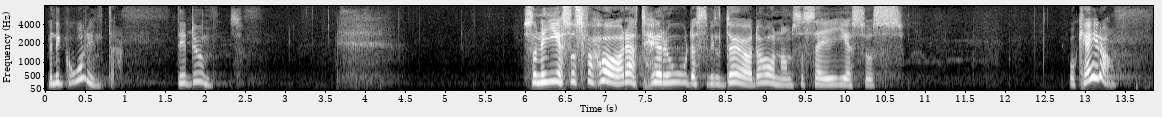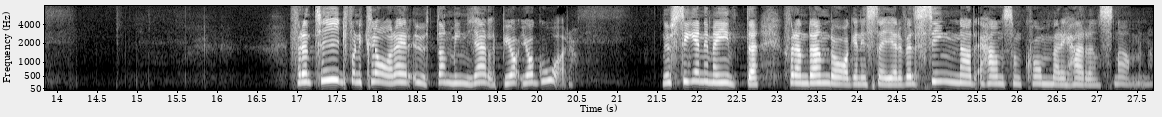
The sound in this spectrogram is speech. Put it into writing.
Men det går inte. Det är dumt. Så när Jesus får höra att Herodes vill döda honom så säger Jesus Okej okay då. För en tid får ni klara er utan min hjälp, jag, jag går. Nu ser ni mig inte förrän den dagen ni säger välsignad är han som kommer i Herrens namn.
